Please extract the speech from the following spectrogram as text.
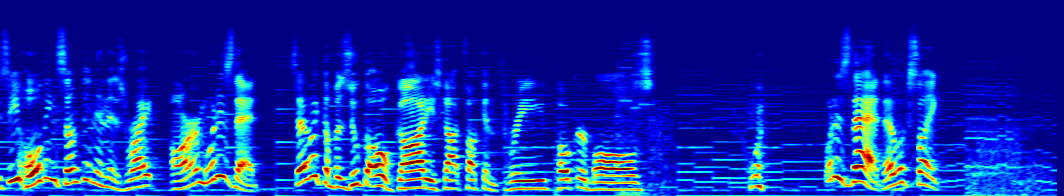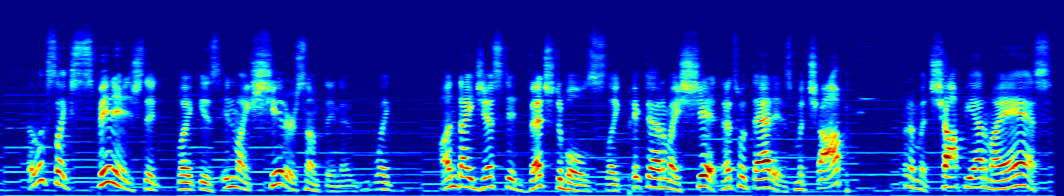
Is he holding something in his right arm? What is that? Is that like a bazooka? Oh god, he's got fucking three poker balls. What, what is that? That looks like... That looks like spinach that, like, is in my shit or something. Uh, Like, undigested vegetables, like, picked out of my shit. That's what that is. Machop? I'm gonna machop you out of my ass.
